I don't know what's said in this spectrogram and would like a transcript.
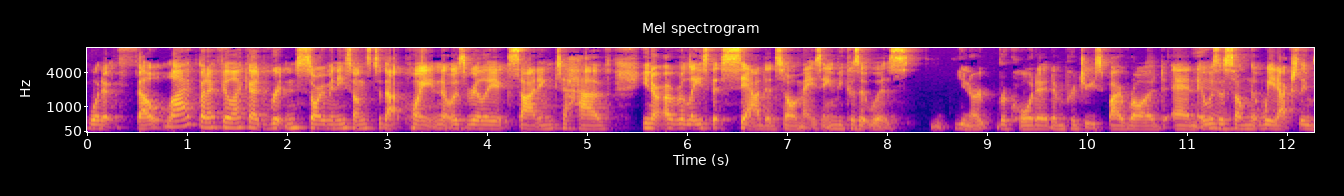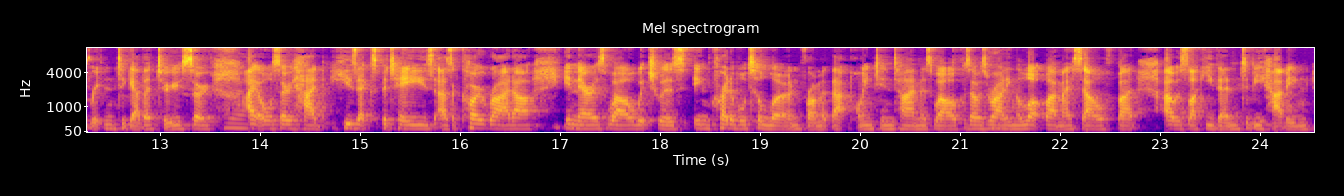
what it felt like but i feel like i'd written so many songs to that point and it was really exciting to have you know a release that sounded so amazing because it was you know, recorded and produced by Rod. And it was a song that we'd actually written together too. So yeah. I also had his expertise as a co writer in there as well, which was incredible to learn from at that point in time as well, because I was writing a lot by myself. But I was lucky then to be having,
